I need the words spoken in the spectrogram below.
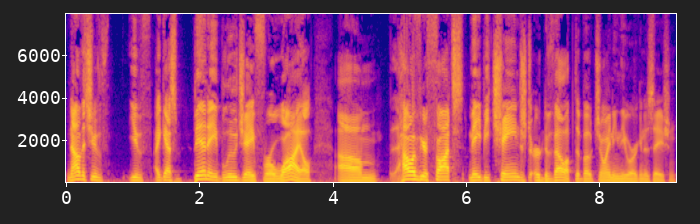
now that you've you've I guess been a Blue Jay for a while, um, how have your thoughts maybe changed or developed about joining the organization?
